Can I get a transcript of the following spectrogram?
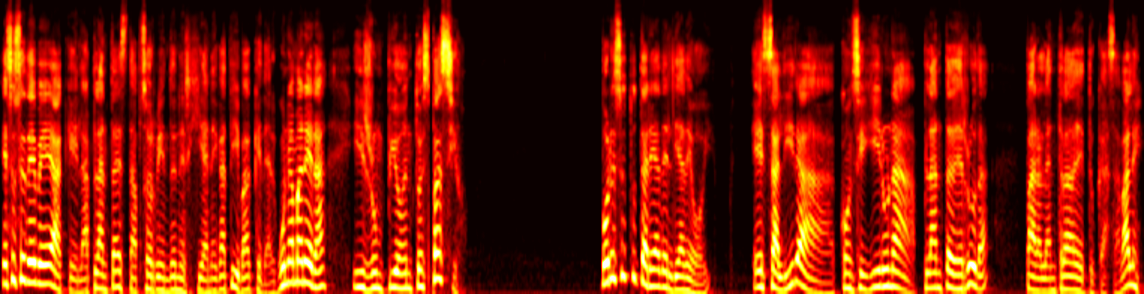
eso se debe a que la planta está absorbiendo energía negativa que de alguna manera irrumpió en tu espacio. Por eso tu tarea del día de hoy es salir a conseguir una planta de ruda para la entrada de tu casa, ¿vale?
